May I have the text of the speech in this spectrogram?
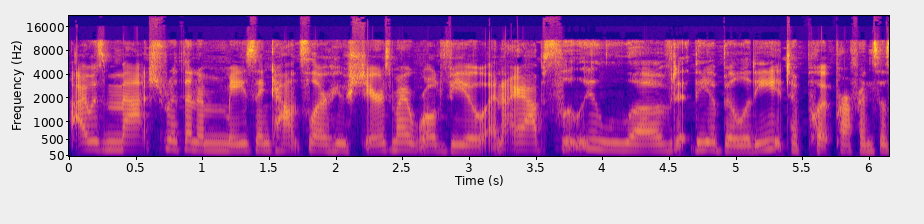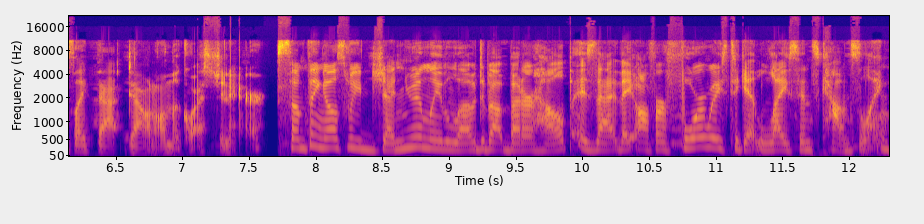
I was matched with an amazing counselor who shares my worldview, and I absolutely loved the ability to put preferences like that down on the questionnaire. Something else we genuinely loved about BetterHelp is that they offer four ways to get licensed counseling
